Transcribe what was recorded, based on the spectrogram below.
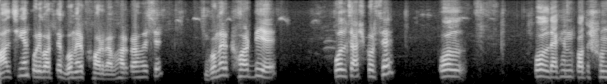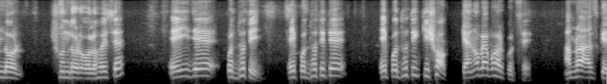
মালচিংয়ের পরিবর্তে গমের খড় ব্যবহার করা হয়েছে। গমের খড় দিয়ে ওল চাষ করছে। ওল ওল দেখেন কত সুন্দর সুন্দর ওল হয়েছে। এই যে পদ্ধতি, এই পদ্ধতিতে, এই পদ্ধতি কৃষক কেন ব্যবহার করছে? আমরা আজকে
